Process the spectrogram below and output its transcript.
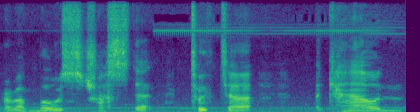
from our most trusted Twitter account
